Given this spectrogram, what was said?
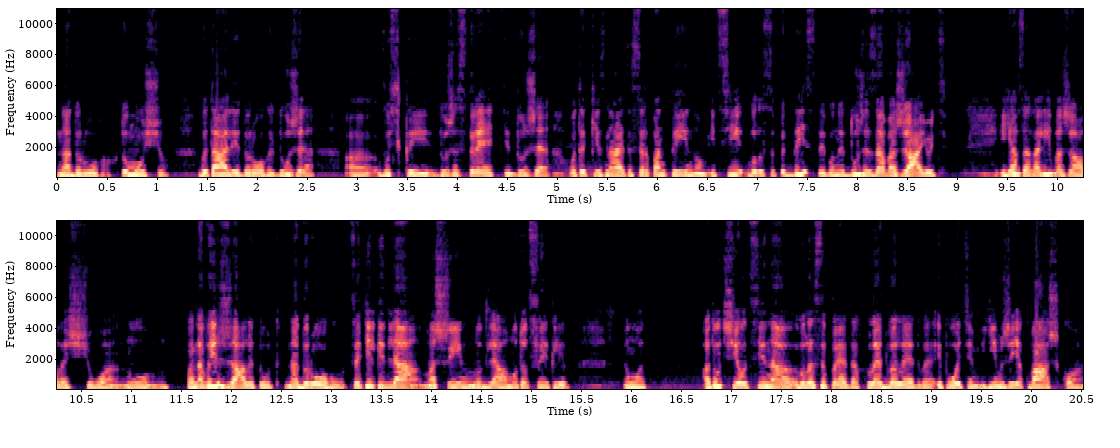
на дорогах, тому що в Італії дороги дуже е, вузькі, дуже стретті, дуже отакі, знаєте, серпантином. І ці велосипедисти вони дуже заважають. І я взагалі вважала, що ну понавиїжджали тут на дорогу. Це тільки для машин, ну для мотоциклів. От. А тут ще оці на велосипедах, ледве-ледве. І потім їм же як важко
